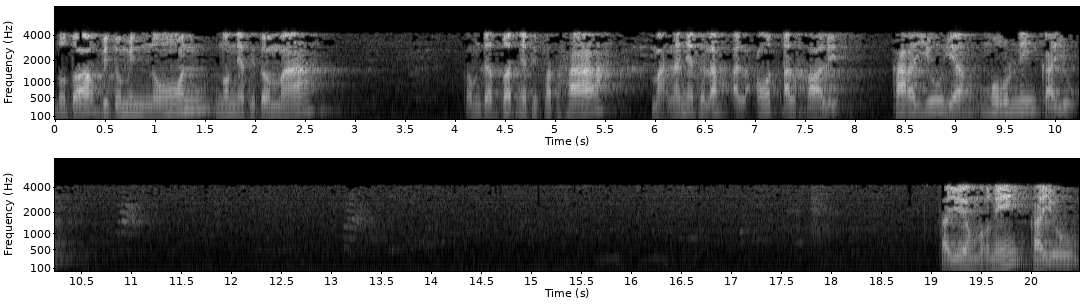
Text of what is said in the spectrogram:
Nudar bidumin nun. Nunnya di domah kemudian dotnya di fathah maknanya adalah al-ud al-khalis kayu yang murni kayu. Kayu yang murni kayu.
